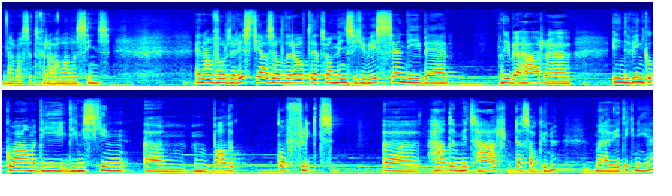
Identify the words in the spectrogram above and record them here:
Dat was het verhaal alleszins. En dan voor de rest, ja, zullen er altijd wel mensen geweest zijn die bij, die bij haar in de winkel kwamen, die, die misschien um, een bepaalde conflict uh, hadden met haar. Dat zou kunnen, maar dat weet ik niet. Hè.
